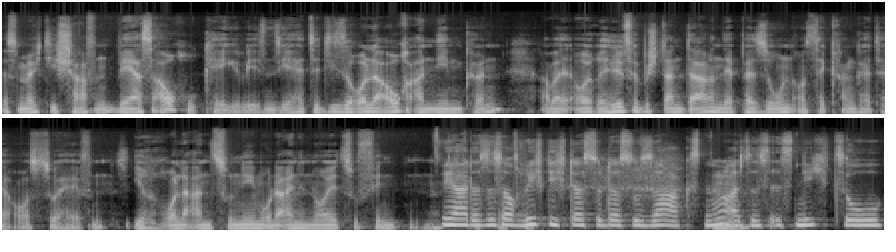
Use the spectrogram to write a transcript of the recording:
das möchte ich schaffen, wäre es auch okay gewesen. Sie hätte diese Rolle auch annehmen können, aber eure Hilfe Hilfe bestand darin, der Person aus der Krankheit herauszuhelfen, ihre Rolle anzunehmen oder eine neue zu finden. Ne? Ja, das ist auch wichtig, dass du das so sagst. Ne? Mhm. Also es ist nicht so,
